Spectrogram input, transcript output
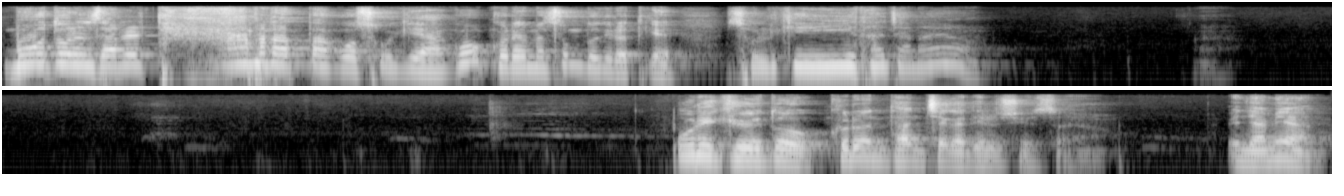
모든 은사를 다 받았다고 소개하고 그러면 성도들이 어떻게 솔깃하잖아요. 우리 교회도 그런 단체가 될 수 있어요. 왜냐하면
